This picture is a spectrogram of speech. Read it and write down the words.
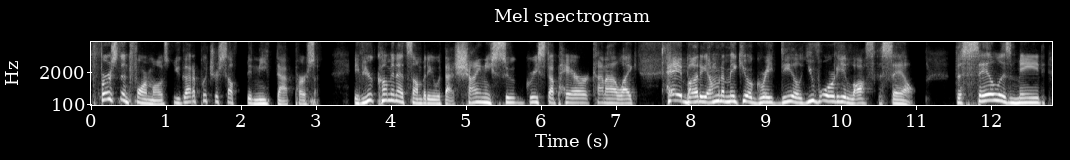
First and foremost you got to put yourself beneath that person if you're coming at somebody with that shiny suit, greased up hair, kind of like, hey, buddy, I'm going to make you a great deal, you've already lost the sale. The sale is made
